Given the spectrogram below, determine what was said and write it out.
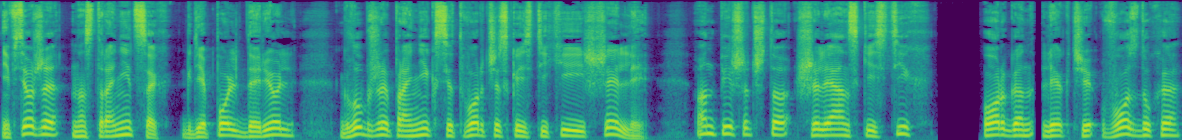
И все же на страницах, где Поль де Рёль глубже проникся творческой стихией Шелли, он пишет, что шеллианский стих – орган легче воздуха,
